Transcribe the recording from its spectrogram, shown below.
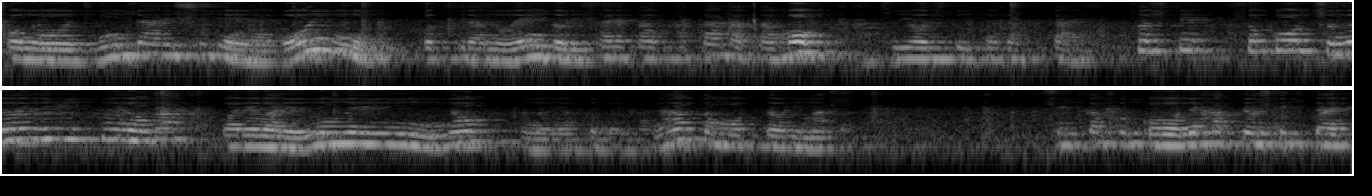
この人材資源を大いにこちらのエントリーされた方々も活用していただきたい。そしてそこをつないでいくのが我々運営委員のあの役目かなと思っております。せっかくこうね発表してきたし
